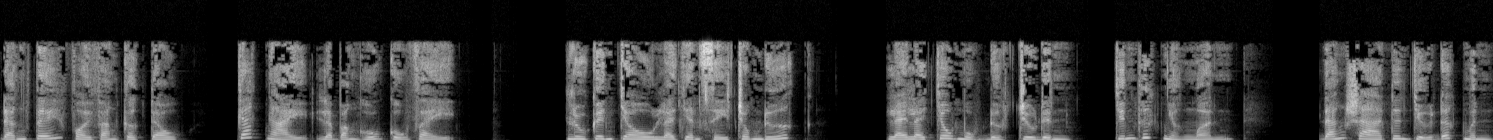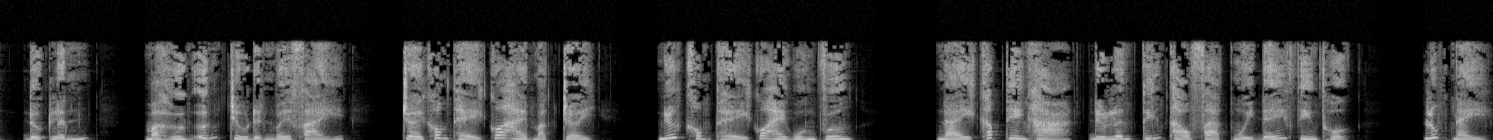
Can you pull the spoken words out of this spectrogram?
đặng tế vội vàng cực đâu, các ngài là bằng hữu cũ vậy. Lưu Kinh Châu là danh sĩ trong nước, lại là châu mục được triều đình, chính thức nhận mệnh. Đáng ra nên giữ đất mình, được lĩnh, mà hướng ứng triều đình mới phải. Trời không thể có hai mặt trời, nước không thể có hai quân vương. Nay khắp thiên hạ đều lên tiếng thảo phạt ngụy đế viên thuật. Lúc này,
